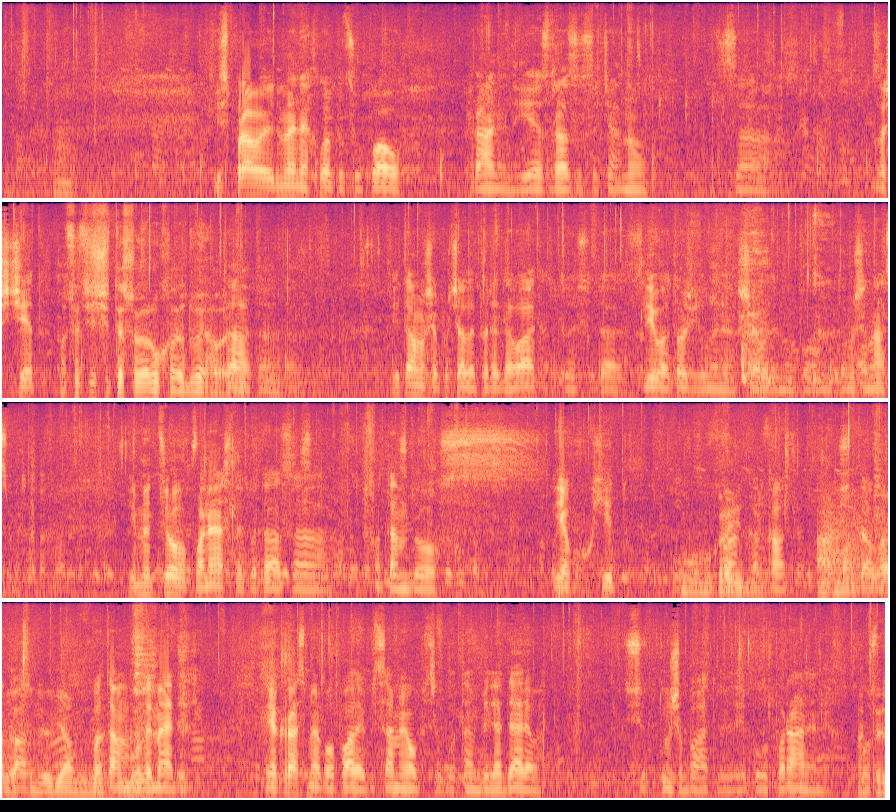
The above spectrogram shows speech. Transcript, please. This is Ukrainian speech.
І справа від мене хлопець упав ранений, я зразу затягнув за, за щит. Оце ті щити, що ви рухали, двигали. Так, так, так. І там вже почали передавати туди-сюди. Зліва теж від мене ще один упав, ну там вже насмерть. І ми цього понесли туди за там до як вхід. Каркас. Каркас, сюди в яму, Бо там були медики. Якраз ми попали під самий обстріл, бо там біля дерева. Всю- Дуже багато людей було поранених. А Просто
